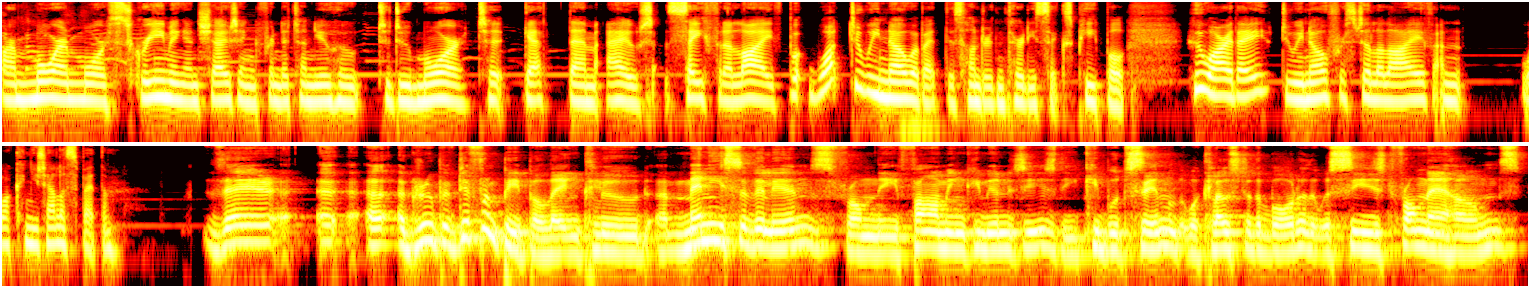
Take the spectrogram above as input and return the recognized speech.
are more and more screaming and shouting for Netanyahu to do more to get them out safe and alive. But what do we know about this 136 people? Who are they? Do we know if we're still alive? And what can you tell us about them? They're a, a, group of different people. They include uh, many civilians from the farming communities, the kibbutzim that were close to the border, that were seized from their homes.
